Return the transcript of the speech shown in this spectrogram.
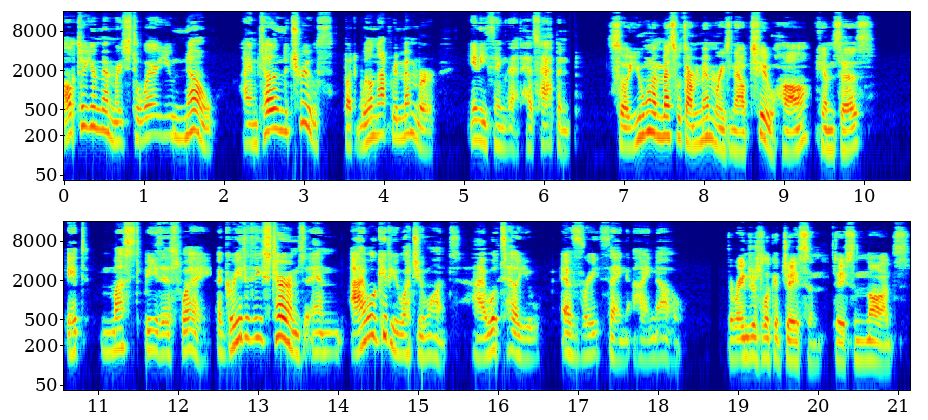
alter your memories to where you know I am telling the truth, but will not remember anything that has happened. So you want to mess with our memories now, too, huh? Kim says. It must be this way. Agree to these terms, and I will give you what you want. I will tell you everything I know. The Rangers look at Jason. Jason nods.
